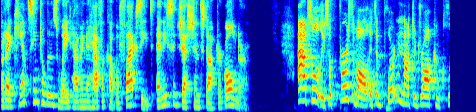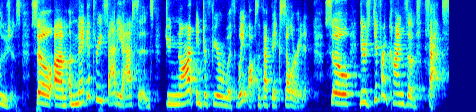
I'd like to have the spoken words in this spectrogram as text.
but I can't seem to lose weight having a half a cup of flax seeds. Any suggestions, Dr. Goldner? Absolutely. So, first of all, it's important not to draw conclusions. So, um, omega 3 fatty acids do not interfere with weight loss. In fact, they accelerate it. So, there's different kinds of fats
